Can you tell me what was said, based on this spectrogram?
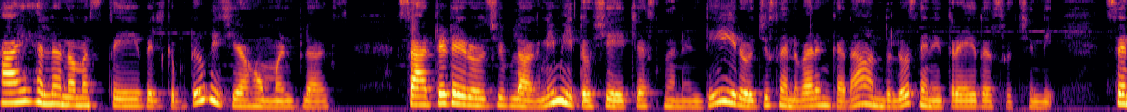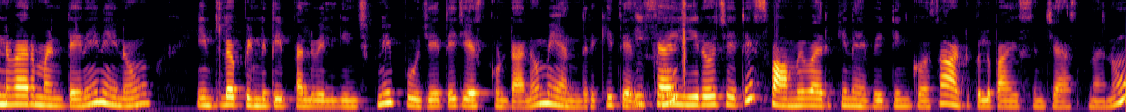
హాయ్ హలో నమస్తే. Welcome to Vijaya home and blogs. Saturday రోజు బ్లాగ్ని మీతో షేర్ చేస్తున్నానండి. ఈరోజు శనివారం కదా అందులో శని త్రయోదశి వచ్చింది. శనివారం అంటేనే నేను ఇంట్లో పిండి దీపాలు వెలిగించుకుని పూజ అయితే చేసుకుంటాను మీ అందరికీ తెలుసు. ఇక ఈరోజు అయితే స్వామివారికి నైవేద్యం కోసం అటుకులు పాయసం చేస్తున్నాను.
